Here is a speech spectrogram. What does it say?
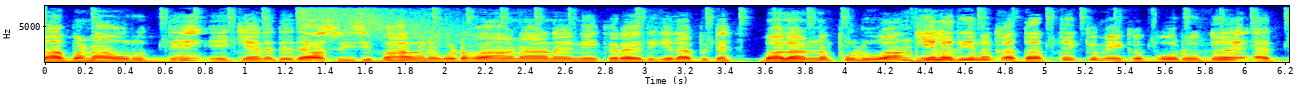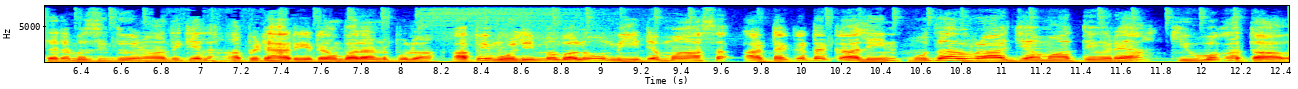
ලබන අවුරුද්දේ ඒකන දෙදස් විසි පහනකොට වාහන ආනයනය කරයිද කියලා අපිට බලන්න පුළුවන්. කියලා තින කතත් එක් මේක බොරුද ඇත්තරම සිදුවනවාද කියලා අපිට හරියටම බලන්න පුළුවන්. අපි මුලින්ම බලමු මීට මාස අටකට කලින් මුදල් රාජ්‍ය අමාත්‍යවරයා කිව්ව කතාව.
